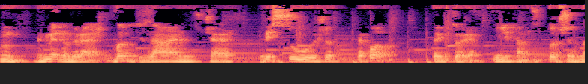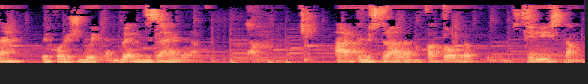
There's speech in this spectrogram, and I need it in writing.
ну, примерно выбираешь, вот дизайн изучаешь, рисуешь, что-то траектория. Или там ты точно знаешь, ты хочешь быть там веб-дизайнером, там, арт-иллюстратором, фотографом, стилистом.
